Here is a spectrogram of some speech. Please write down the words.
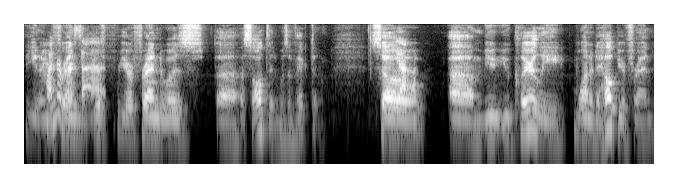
you know your 100%. friend your, your friend was uh, assaulted was a victim, so. Um, you you clearly wanted to help your friend.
